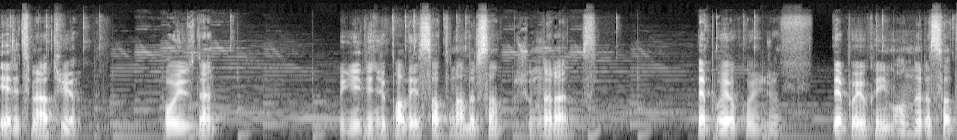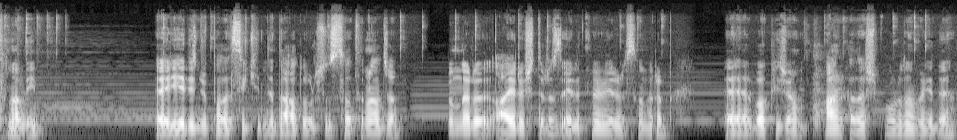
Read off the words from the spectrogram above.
Eritme atıyor. O yüzden bu 7. palayı satın alırsam şunlara depoya koyacağım. Depoya koyayım onları satın alayım. E, 7. pala skillini daha doğrusu satın alacağım. Bunları ayrıştırırız eritme verir sanırım. Ee, bakacağım. Arkadaş burada mıydı?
